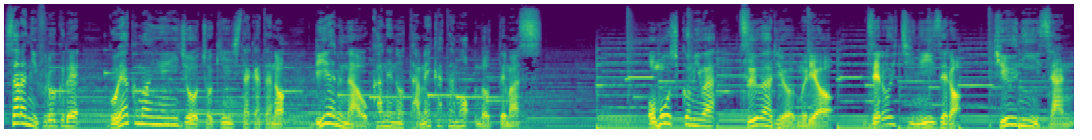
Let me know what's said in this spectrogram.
さらに付録で500万円以上貯金した方のリアルなお金の貯め方も載ってます。お申し込みは通話料無料0120-923-000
